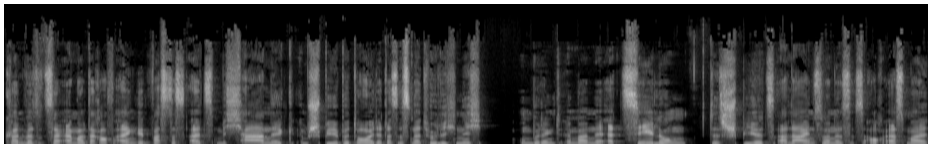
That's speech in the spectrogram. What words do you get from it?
können wir sozusagen einmal darauf eingehen, was das als Mechanik im Spiel bedeutet. Das ist natürlich nicht unbedingt immer eine Erzählung des Spiels allein, sondern es ist auch erstmal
